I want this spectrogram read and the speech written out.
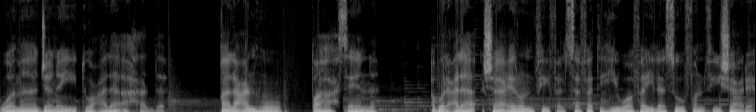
وما جنيت على أحد. قال عنه طه حسين أبو العلاء شاعر في فلسفته وفيلسوف في شعره.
